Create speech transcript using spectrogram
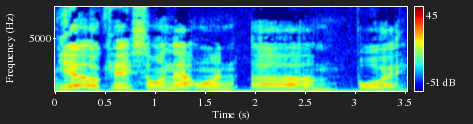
yeah, okay. So on that one, um boy.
